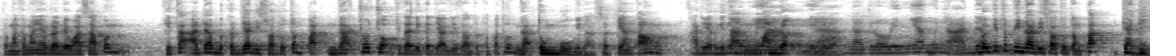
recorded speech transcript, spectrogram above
Teman-teman yang udah dewasa pun, kita ada bekerja di suatu tempat, nggak cocok kita dikerja di suatu tempat tuh nggak tumbuh kita. Sekian tahun karir kita Nggak- iya, mandek iya, gitu loh. Nggak growingnya tuh nggak ada. Begitu pindah di suatu tempat, jadi.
